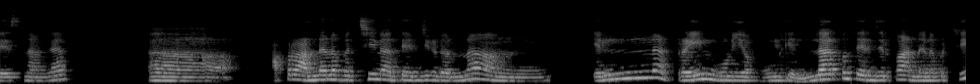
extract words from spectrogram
பேசினாங்க. அப்புறம் அண்ணனை பற்றி நான் தெரிஞ்சுக்கிட்டோம்னா எல்லா ட்ரெயின் ஊழியம் உங்களுக்கு எல்லாருக்கும் தெரிஞ்சிருக்கும் அண்ணனை பற்றி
